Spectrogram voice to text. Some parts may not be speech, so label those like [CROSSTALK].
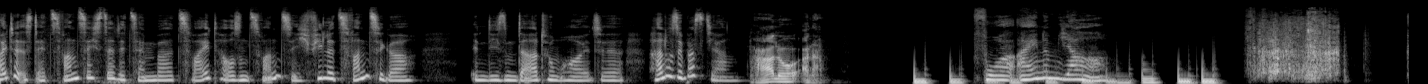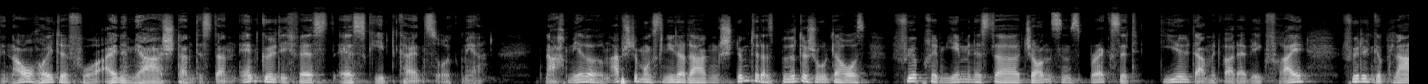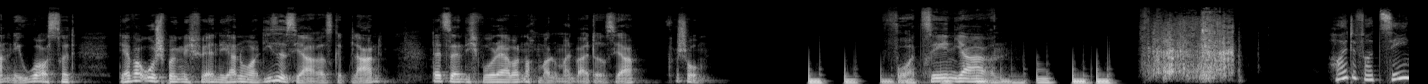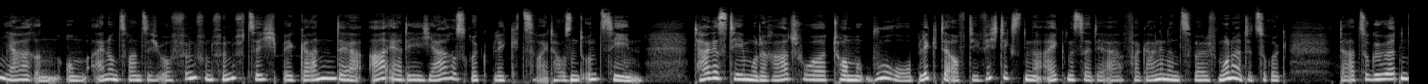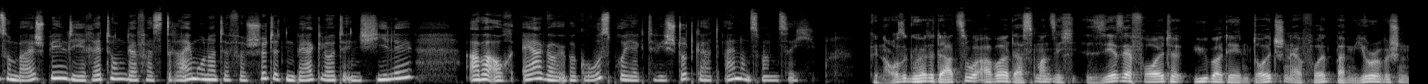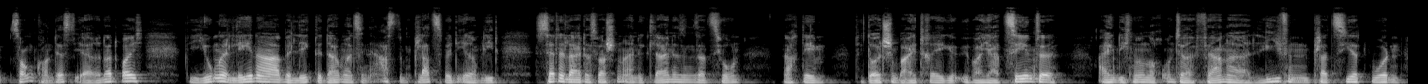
Heute ist der 20. Dezember 2020. Viele Zwanziger in diesem Datum heute. Hallo Sebastian. Hallo Anna. Vor einem Jahr. Genau heute vor einem Jahr stand es dann endgültig fest, es gibt kein Zurück mehr. Nach mehreren Abstimmungsniederlagen stimmte das britische Unterhaus für Premierminister Johnsons Brexit-Deal. Damit war der Weg frei für den geplanten EU-Austritt. Der war ursprünglich für Ende Januar dieses Jahres geplant. Letztendlich wurde er aber nochmal um ein weiteres Jahr verschoben. Vor zehn Jahren. Heute vor zehn Jahren um 21.55 Uhr begann der ARD-Jahresrückblick 2010. Tagesthemen-Moderator Tom Buro blickte auf die wichtigsten Ereignisse der vergangenen zwölf Monate zurück. Dazu gehörten zum Beispiel die Rettung der fast drei Monate verschütteten Bergleute in Chile, aber auch Ärger über Großprojekte wie Stuttgart 21. Genauso gehörte dazu aber, dass man sich sehr, sehr freute über den deutschen Erfolg beim Eurovision Song Contest. Ihr erinnert euch, die junge Lena belegte damals den ersten Platz mit ihrem Lied Satellite. Das war schon eine kleine Sensation, nachdem die deutschen Beiträge über Jahrzehnte eigentlich nur noch unter ferner Liefen platziert wurden.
